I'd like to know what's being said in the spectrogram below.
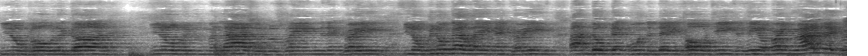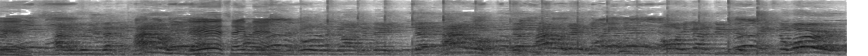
You know, glory to God. You know, when, when Lazarus was laying in that grave, you know, we don't got to lay in that grave. I know that one the day called Jesus, he'll bring you out of that grave. Yes. Hallelujah. That's the power he got. Yes, amen. Hallelujah. Glory to God today. That power, the power that he all he got to do is just speak the word.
